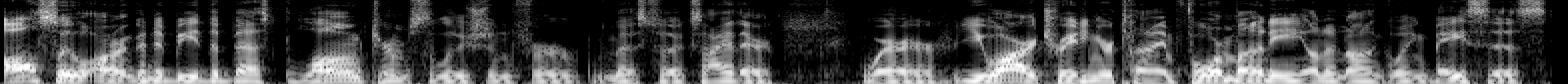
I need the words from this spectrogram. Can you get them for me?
also aren't going to be the best long term solution for most folks either, where you are trading your time for money on an ongoing basis.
